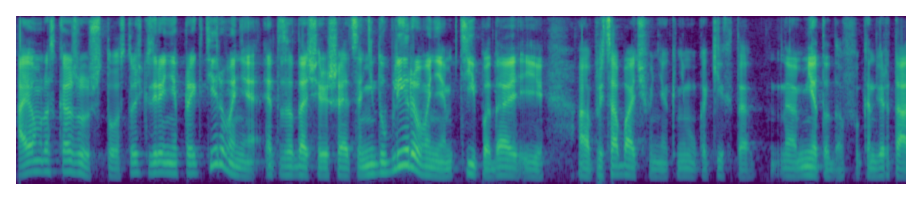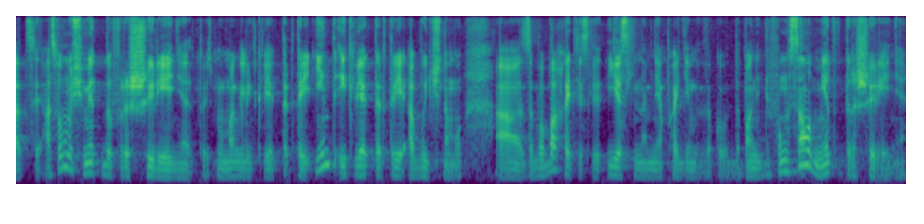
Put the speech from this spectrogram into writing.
А я вам расскажу, что с точки зрения проектирования эта задача решается не дублированием типа да, и а, присобачивания к нему каких-то а, методов конвертации, а с помощью методов расширения. То есть мы могли к вектор 3 int и к вектор 3 обычному а, забабахать, если, если нам необходим такой дополнительный функционал, метод расширения.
